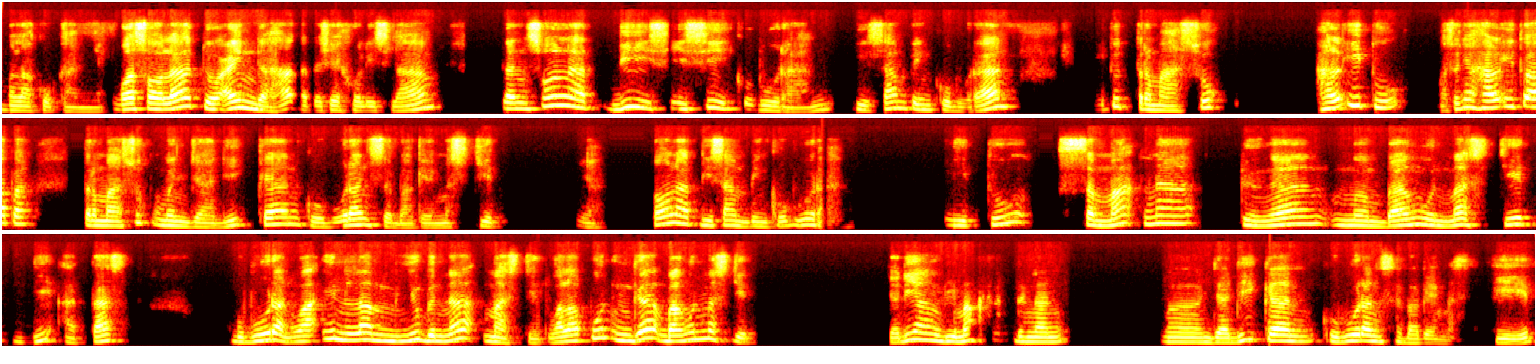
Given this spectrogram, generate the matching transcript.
melakukannya. Wa salatu indaha kata Syekhul Islam dan sholat di sisi kuburan, di samping kuburan itu termasuk hal itu. Maksudnya hal itu apa? Termasuk menjadikan kuburan sebagai masjid. Ya, sholat di samping kuburan itu semakna dengan membangun masjid di atas kuburan. Wa in lam yubna masjid. Walaupun enggak bangun masjid. Jadi yang dimaksud dengan menjadikan kuburan sebagai masjid,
